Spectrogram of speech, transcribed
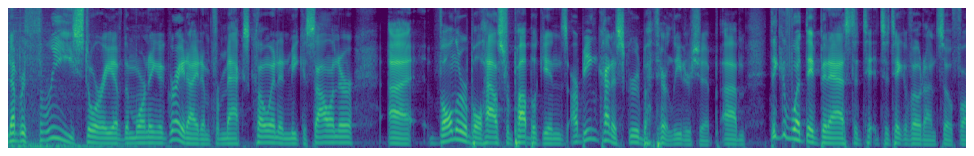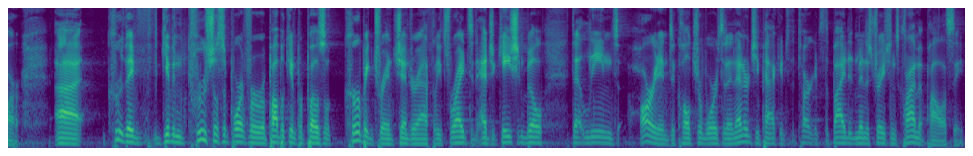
Number three story of the morning, a great item from Max Cohen and Mica Soellner. Uh, vulnerable House Republicans are being kind of screwed by their leadership. Um, think of what they've been asked to, t- to take a vote on so far. Uh, they've given crucial support for a Republican proposal curbing transgender athletes' rights, an education bill that leans hard into culture wars, and an energy package that targets the Biden administration's climate policy.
